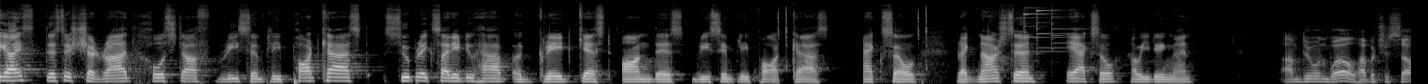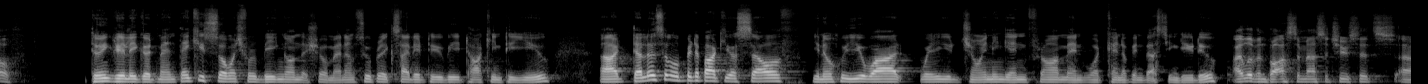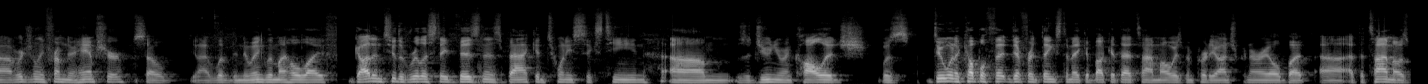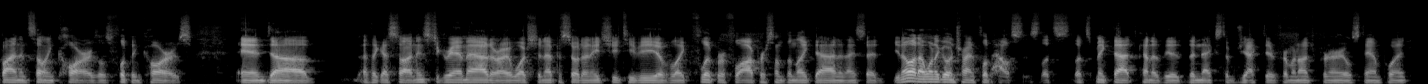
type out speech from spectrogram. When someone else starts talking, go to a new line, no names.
Hey guys, this is Sharat, host of REsimpli podcast. Super excited to have a great guest on this REsimpli podcast, Axel Ragnarsson. Hey Axel, how are you doing, man?
I'm doing well. How about yourself?
Doing really good, man. Thank you so much for being on the show, man. I'm super excited to be talking to you. Uh, tell us a little bit about yourself, you know, who you are, where you're joining in from, and what kind of investing do you do?
I live in Boston, Massachusetts, uh, originally from New Hampshire. So, you know, I lived in New England my whole life. Got into the real estate business back in 2016. Um, was a junior in college, was doing a couple th- different things to make a buck at that time. Always been pretty entrepreneurial, but uh, at the time I was buying and selling cars. I was flipping cars. And, uh, I think I saw an Instagram ad or I watched an episode on HGTV of like flip or flop or something like that, and I said, you know what, I want to go and try and flip houses. Let's let's make that kind of the the next objective from an entrepreneurial standpoint.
